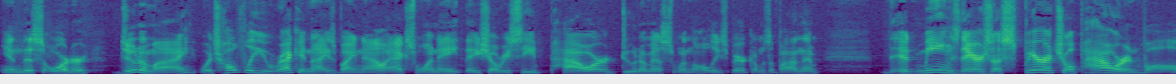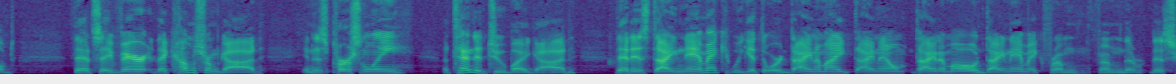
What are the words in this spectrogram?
in this order. Dunamai, which hopefully you recognize by now, Acts 1 8, they shall receive power, dunamis, when the Holy Spirit comes upon them. It means there's a spiritual power involved that's a ver- that comes from God and is personally attended to by God that is dynamic. We get the word dynamite, dynamo, dynamic from, from the, this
